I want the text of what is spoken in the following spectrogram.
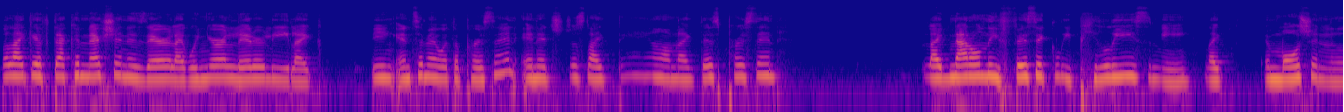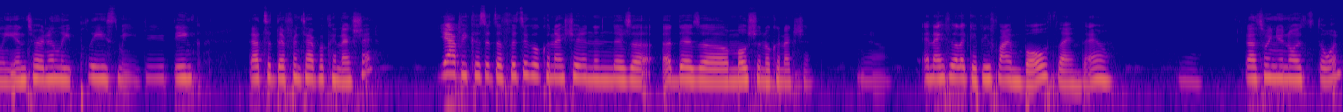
But like if that connection is there, like when you're literally like being intimate with a person, and it's just like, damn, like this person, like not only physically please me, like emotionally, internally please me. Do you think that's a different type of connection? Yeah, because it's a physical connection, and then there's a, a there's a emotional connection. Yeah, And I feel like if you find both, like damn. yeah. That's when you know it's the one.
